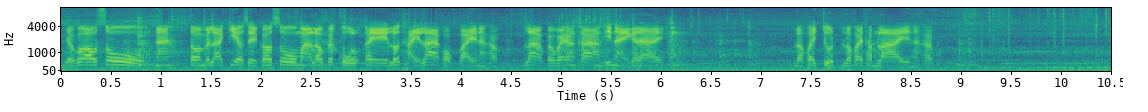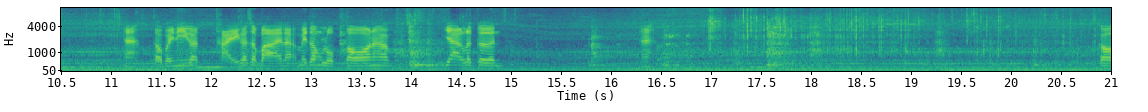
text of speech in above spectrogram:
เดี๋ยวก็เอาโซ่นะ ตอนเวลาเกี่ยวเสร็จก็โซ่มาแล้วแบ็คโคไอรถไถลากออกไปนะครับ ลากไปไว้ข้างๆที่ไหนก็ได้ เราค่อยจุดเราค่อยทำลายนะครับนะต่อไปนี้ก็ไถก็สบายแล้ว ไม่ต้องหลบตอนะครับ ยากเหลือเกินนะ ก็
